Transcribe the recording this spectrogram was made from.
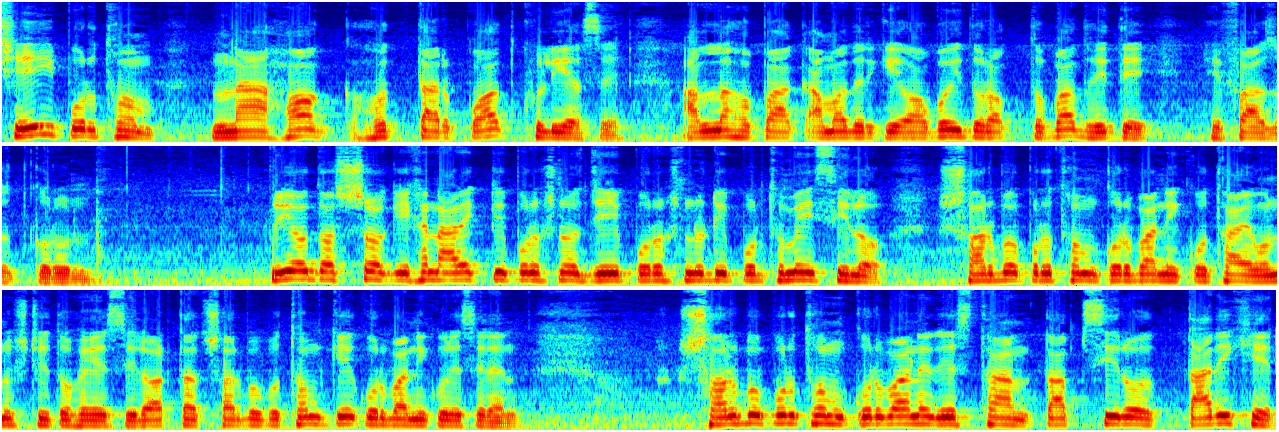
সেই প্রথম না হক হত্যার পথ খুলিয়াছে। আল্লাহ পাক আমাদেরকে অবৈধ রক্তপাত হইতে হেফাজত করুন। প্রিয় দর্শক, এখানে আরেকটি প্রশ্ন, যে প্রশ্নটি প্রথমেই ছিল, সর্বপ্রথম কোরবানি কোথায় অনুষ্ঠিত হয়েছিল? অর্থাৎ সর্বপ্রথম কে কোরবানি করেছিলেন? সর্বপ্রথম কোরবানির স্থান তাপসির ও তারিখের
